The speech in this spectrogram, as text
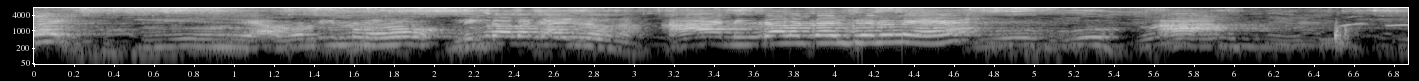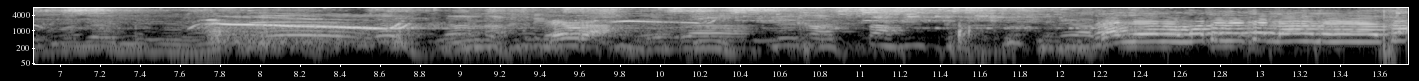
ఏయ్! ఎవరు నిన్ను? లింగాల కాయలు ఆ లింగాల కాయలనే ¡Ebra! ¡Ebra! ¡Ebra! ¡Ebra! ¡Ebra! ¡Ebra!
